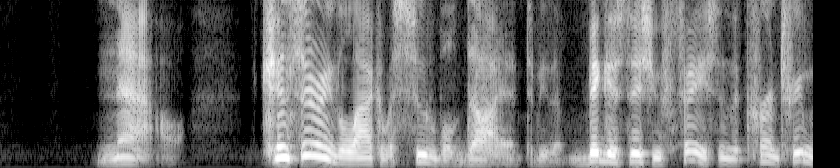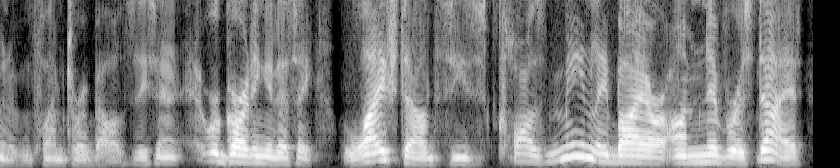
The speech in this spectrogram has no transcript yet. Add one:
now. Considering the lack of a suitable diet to be the biggest issue faced in the current treatment of inflammatory bowel disease, and regarding it as a lifestyle disease caused mainly by our omnivorous diet,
